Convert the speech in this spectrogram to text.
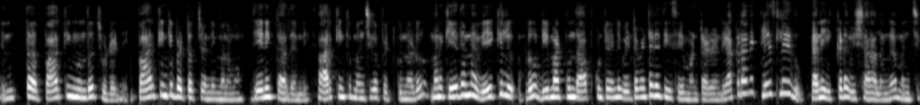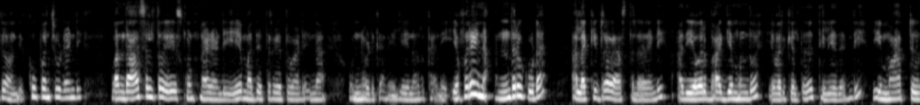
ఎంత పార్కింగ్ ఉందో చూడండి. పార్కింగ్కి పెట్టొచ్చండి మనము. దేనికి కాదండి. పార్కింగ్కి మంచిగా పెట్టుకున్నాడు. మనకి ఏదైనా వెహికల్ ఇప్పుడు డిమార్ట్ ముందు ఆపుకుంటే అండి వెంట వెంటనే తీసేయమంటాడండి. అక్కడ ప్లేస్ లేదు. కానీ ఇక్కడ విశాలంగా మంచిగా ఉంది. కూపన్ చూడండి. వంద ఆశలతో వేసుకుంటున్నాడండి. ఏ మధ్యతరగతి వాడైనా ఉన్నోడు కానీ లేనోడు కానీ ఎవరైనా అందరూ కూడా ఆ లక్కీ డ్రా రాస్తున్నారండి. అది ఎవరి భాగ్యం ఉందో ఎవరికి వెళ్తుందో తెలియదండి. ఈ మార్ట్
